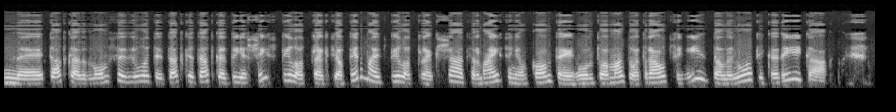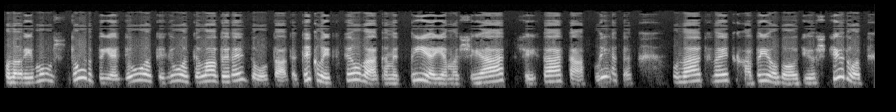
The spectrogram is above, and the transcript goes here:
Nē, tad, kad mums ir ļoti, tad, kad, tad, kad bija šis pilotprojekts, jo pirmais pilotprojekts šāds ar maisiņu un konteineru un to mazo trauciņu izdali notika Rīgā. Un arī mums tur bija ļoti, ļoti labi rezultāti. Tiklīdz cilvēkam ir pieejama šī ērt, šīs ērtās lietas, un ētas veids, kā bioloģiju šķirot,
